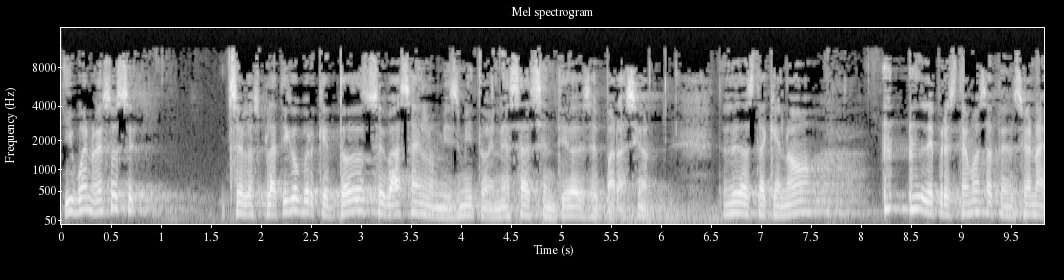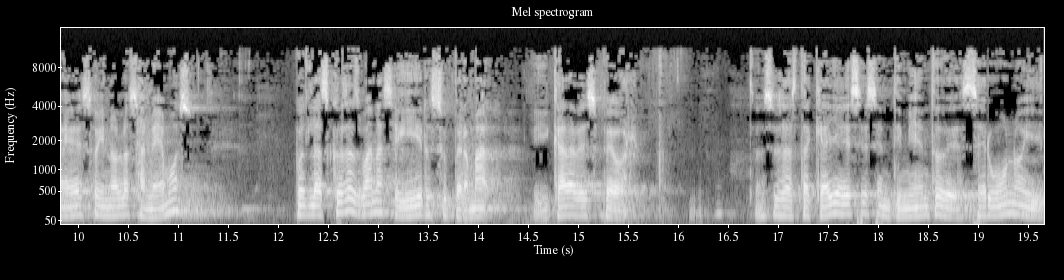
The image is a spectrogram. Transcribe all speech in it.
Y bueno, eso se, los platico porque todo se basa en lo mismito, en ese sentido de separación. Entonces, hasta que no le prestemos atención a eso y no lo sanemos, pues las cosas van a seguir súper mal y cada vez peor. Entonces, hasta que haya ese sentimiento de ser uno y,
